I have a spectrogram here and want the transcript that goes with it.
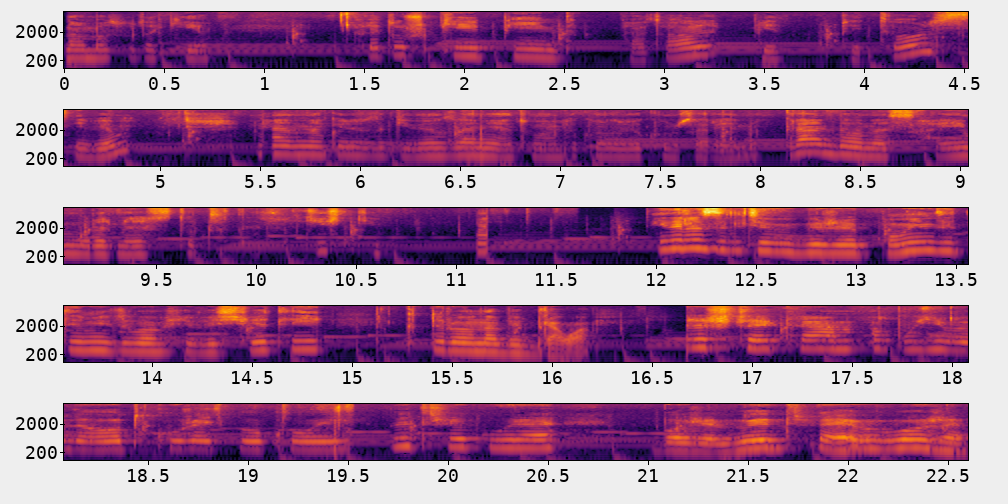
No, ma tu takie kwiatuszki Pink Petal, Petals, nie wiem. Miałam na koniec takie wiązanie, a tu mam taką zwykłą Zarianę Grande, ona jest H&M, rozmiar 140. I teraz Zylcia wybierze pomiędzy tymi, tu wam się wyświetli, którą ona wybrała. Teraz czekam, a później będę odkurzać pokój. Wytrę kurę. Boże, wytrę, Boże.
